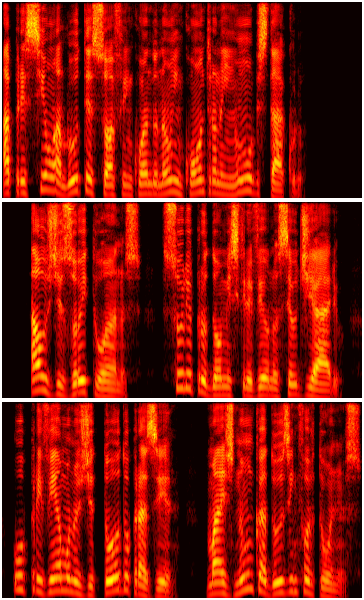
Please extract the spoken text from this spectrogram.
apreciam a luta e sofrem quando não encontram nenhum obstáculo. Aos 18 anos, Sully Prudhomme escreveu no seu diário: O privemo-nos de todo o prazer, mas nunca dos infortúnios.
